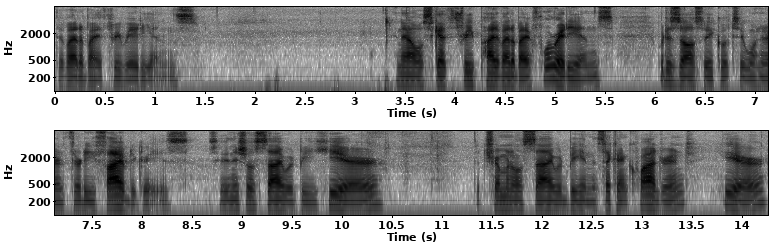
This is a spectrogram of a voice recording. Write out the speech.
divided by 3 radians. And now we'll sketch 3 pi divided by 4 radians, which is also equal to 135 degrees. So the initial side would be here. The terminal side would be in the second quadrant, here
